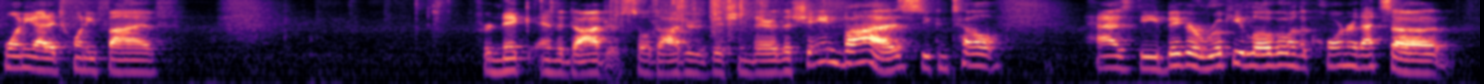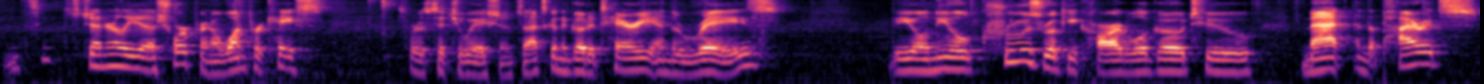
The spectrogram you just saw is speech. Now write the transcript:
20 out of 25 for Nick and the Dodgers. So Dodgers edition there. The Shane Baz, you can tell, has the bigger rookie logo in the corner. That's a it's generally a short print, a one per case sort of situation. So that's going to go to Terry and the Rays. The Oneil Cruz rookie card will go to Matt and the Pirates.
